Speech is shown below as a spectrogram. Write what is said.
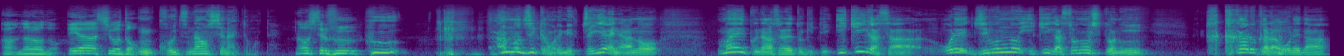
あ、なるほど。エア仕事。うん、こいつ直してないと思って。直してる風。ふう。あの時間俺めっちゃ嫌やね。あの、マイク直される時って息がさ、俺自分の息がその人にかかかるから俺な、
